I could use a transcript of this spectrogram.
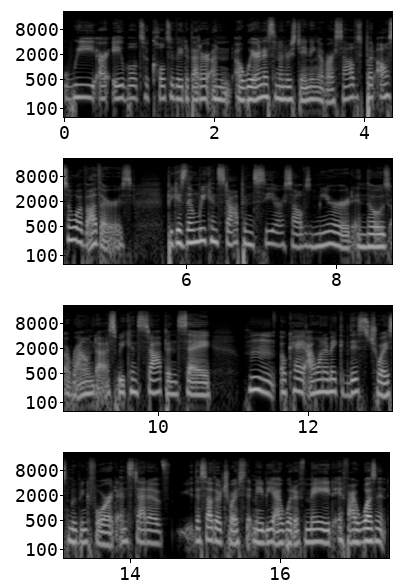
we are able to cultivate a better un- awareness and understanding of ourselves, but also of others, because then we can stop and see ourselves mirrored in those around us. We can stop and say, hmm, okay, I want to make this choice moving forward instead of this other choice that maybe I would have made if I wasn't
